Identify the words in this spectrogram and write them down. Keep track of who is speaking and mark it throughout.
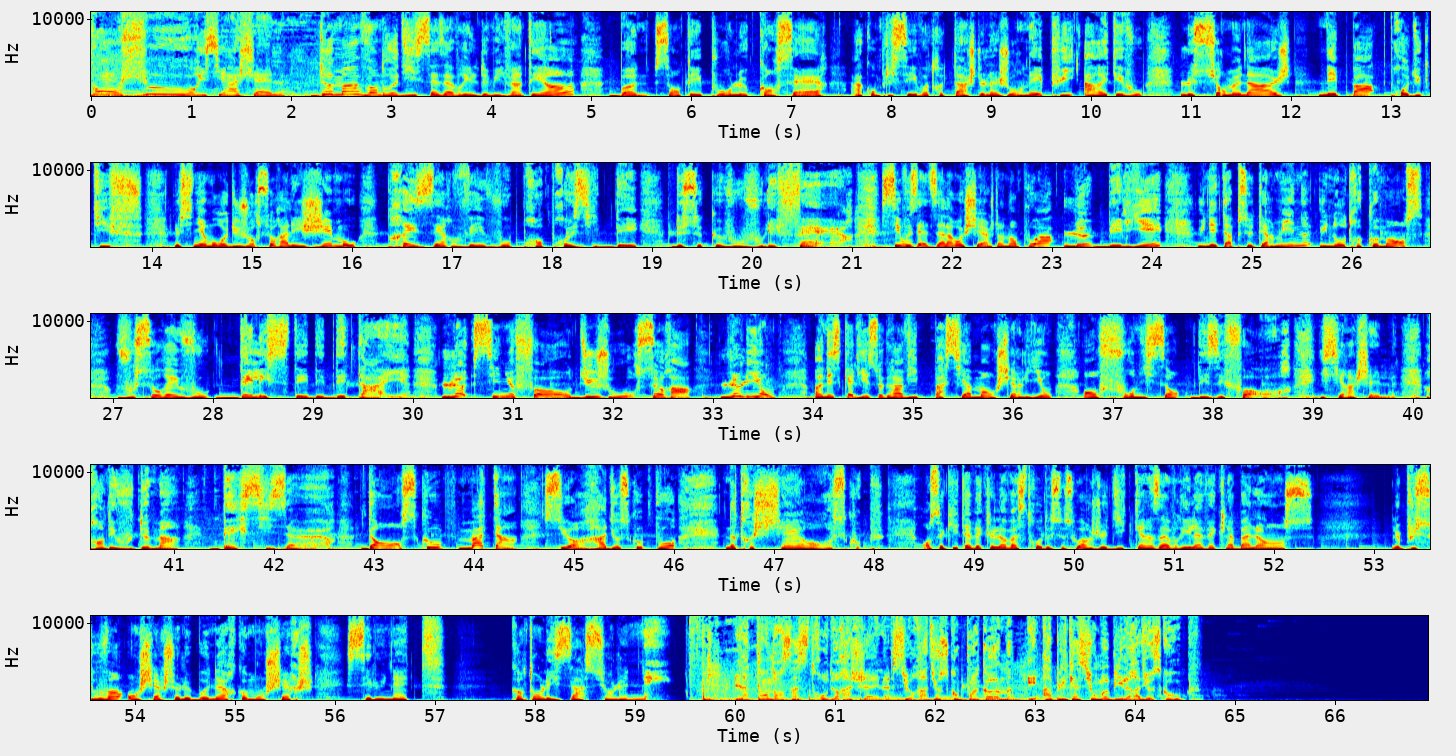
Speaker 1: Bonjour, ici Rachel. Demain, vendredi 16 avril 2021, bonne santé pour le cancer. Accomplissez votre tâche de la journée, puis arrêtez-vous. Le surmenage n'est pas productif. Le signe amoureux du jour sera les Gémeaux. Préservez vos propres idées de ce que vous voulez faire. Si vous êtes à la recherche d'un emploi, le Bélier, une étape se termine, une autre commence. Vous saurez vous délester des détails. Le signe fort du jour sera le lion. Un escalier se gravit patiemment, cher lion, en fournissant des efforts. Ici Rachel, rendez-vous demain dès 6 heures dans Scoop Matin sur pour notre cher horoscope. On se quitte avec le Love Astro de ce soir jeudi 15 avril avec la balance. Le plus souvent, on cherche le bonheur comme on cherche ses lunettes quand on les a sur le nez.
Speaker 2: La tendance astro de Rachel sur radioscope.com et application mobile Radioscope.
